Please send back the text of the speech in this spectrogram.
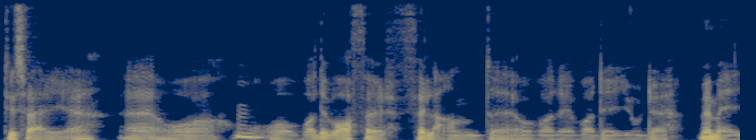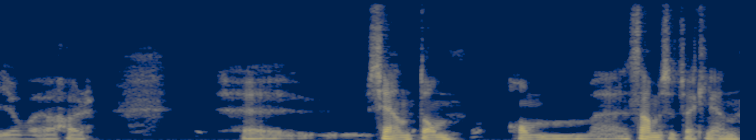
till Sverige eh, och, Mm. och vad det var för, för land eh, och vad det, vad det gjorde med mig och vad jag har eh, känt om, om eh, samhällsutvecklingen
